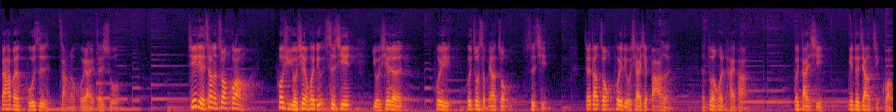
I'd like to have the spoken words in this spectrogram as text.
让他们胡子长了回来再说。其实脸上的状况，或许有些人会留刺青，有些人会会做什么样的种事情，在当中会留下一些疤痕，很多人会很害怕，会担心。面对这样的情况，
